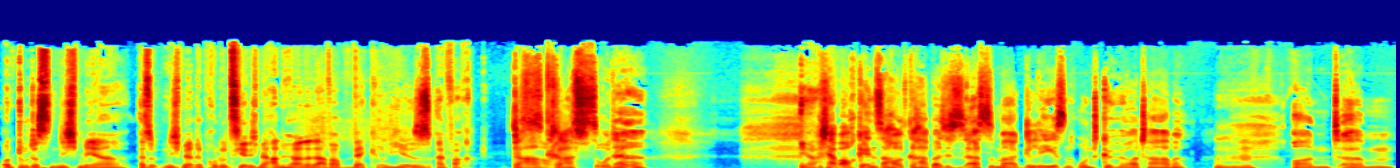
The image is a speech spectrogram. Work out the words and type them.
und du das nicht mehr, also nicht mehr reproduzieren, nicht mehr anhören, das ist einfach weg und hier ist es einfach da. Das ist krass, oder? Ja. Ich habe auch Gänsehaut gehabt, als ich das erste Mal gelesen und gehört habe. Mhm. Und ähm,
